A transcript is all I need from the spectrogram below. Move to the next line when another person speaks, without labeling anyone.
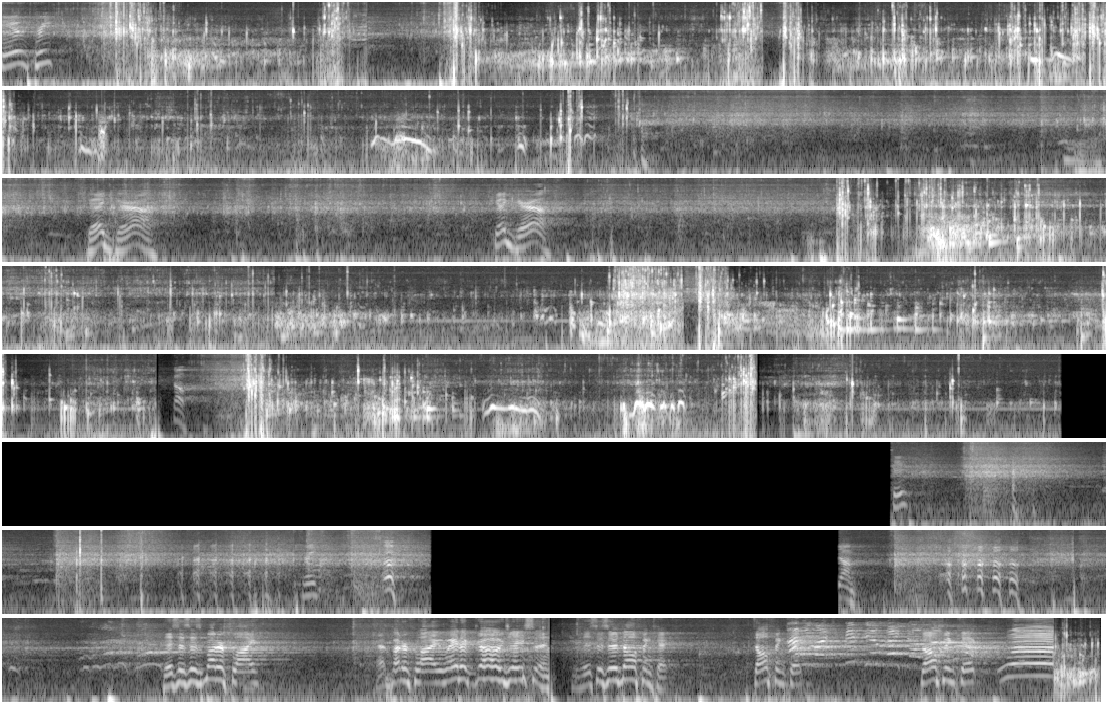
two, three. Good girl. Good girl. Go. Two. Three. Oh. Jump. This is his butterfly. That butterfly, way to go, Jason. This is her dolphin kick. Dolphin kick. Dolphin kick. Uou!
